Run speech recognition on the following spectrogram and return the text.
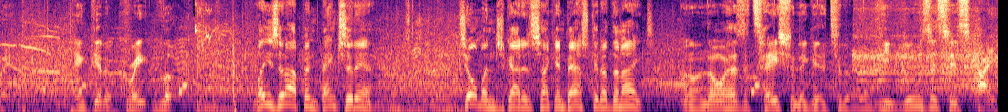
way and get a great look. Lays it up and banks it in. Tillman's got his second basket of the night. Oh, no hesitation to get it to the rim. He uses his height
